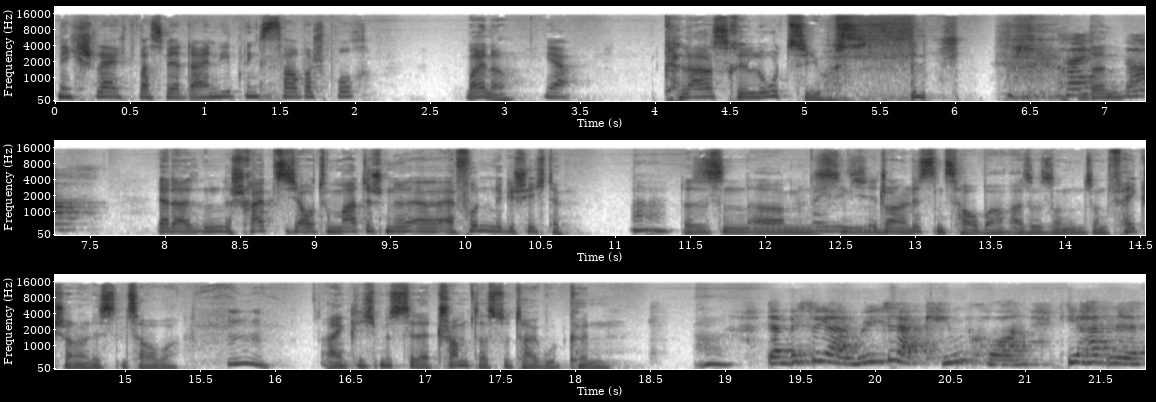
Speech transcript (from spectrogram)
Nicht schlecht. Was wäre dein Lieblingszauberspruch? Meiner. Ja. Klaas Relotius. Dann- denn das? Ja, da schreibt sich automatisch eine äh, erfundene Geschichte. Ah. Das ist ein, ähm, das ist ein. Journalistenzauber, also so ein, so ein Fake-Journalistenzauber. Hm. Eigentlich müsste der Trump das total gut können. Dann bist du ja Rita Kimcorn. Die hat eine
